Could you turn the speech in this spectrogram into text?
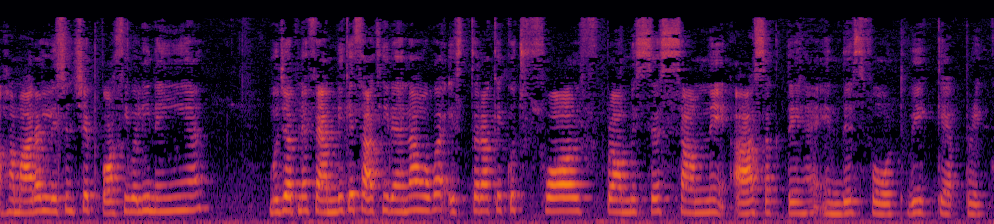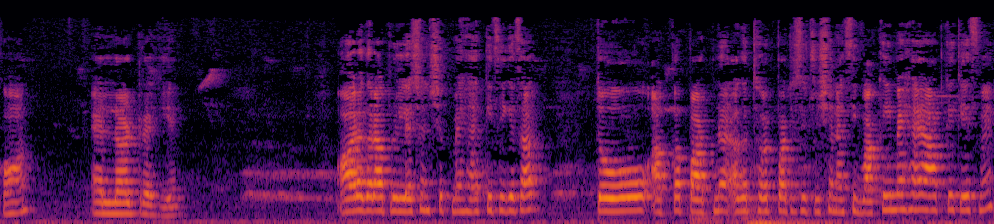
हमारा रिलेशनशिप पॉसिबल ही नहीं है। मुझे अपने फैमिली के साथ ही रहना होगा। इस तरह के कुछ फॉल्स प्रोमिस सामने आ सकते हैं in this fourth week Capricorn alert रहिए। और अगर आप रिलेशनशिप में हैं किसी के साथ तो आपका पार्टनर अगर थर्ड पार्टी सिचुएशन ऐसी वाकई में है आपके केस में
